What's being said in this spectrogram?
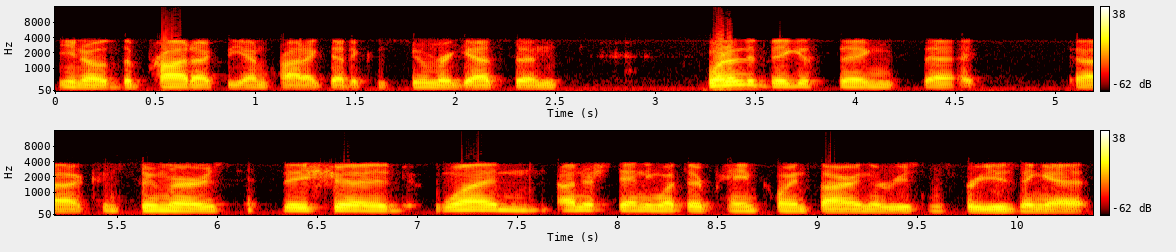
you know the product, the end product that a consumer gets, and one of the biggest things that uh, consumers they should one understanding what their pain points are and the reasons for using it,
